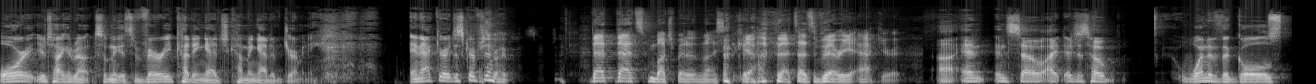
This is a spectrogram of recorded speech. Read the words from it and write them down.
or you're talking about something that's very cutting edge coming out of Germany. An accurate description? That's right. That that's much better than I said. Okay. Yeah, that's that's very accurate. Uh, and and so I, I just hope one of the goals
